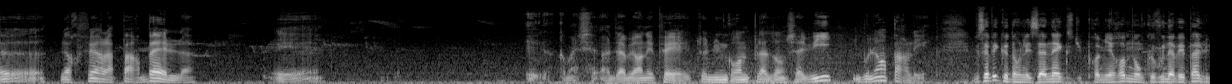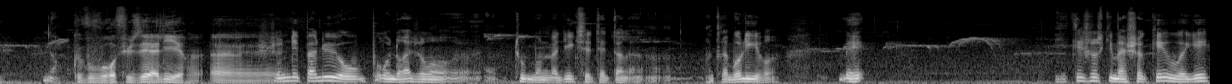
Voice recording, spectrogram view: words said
euh, leur faire la part belle. Et, et comme elle avait en effet tenu une grande place dans sa vie, il voulait en parler. Vous savez que dans les annexes du premier homme, donc que vous n'avez pas lu, Non. que vous vous refusez à lire, euh, Je ne l'ai pas lu au- pour une raison. euh, Tout le monde m'a dit que c'était un, très beau livre. Mais il y a quelque chose qui m'a choqué, vous voyez,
